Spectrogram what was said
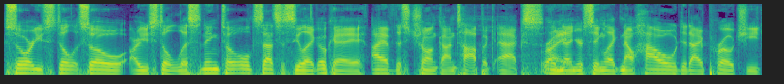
So are you still so are you still listening to old sets to see like okay I have this chunk on topic X Right. and then you're seeing like now how did I approach each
